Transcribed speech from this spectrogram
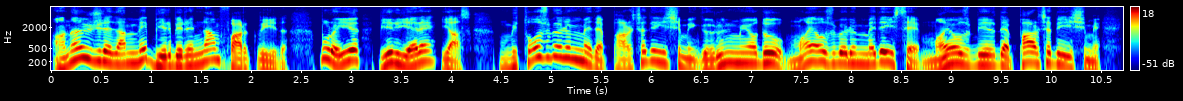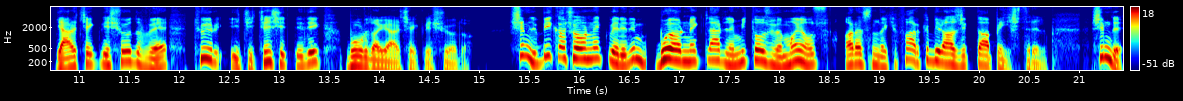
ana hücreden ve birbirinden farklıydı. Burayı bir yere yaz. Mitoz bölünmede parça değişimi görünmüyordu. Mayoz bölünmede ise mayoz 1'de parça değişimi gerçekleşiyordu ve tür içi çeşitlilik burada gerçekleşiyordu. Şimdi birkaç örnek verelim. Bu örneklerle mitoz ve mayoz arasındaki farkı birazcık daha pekiştirelim. Şimdi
